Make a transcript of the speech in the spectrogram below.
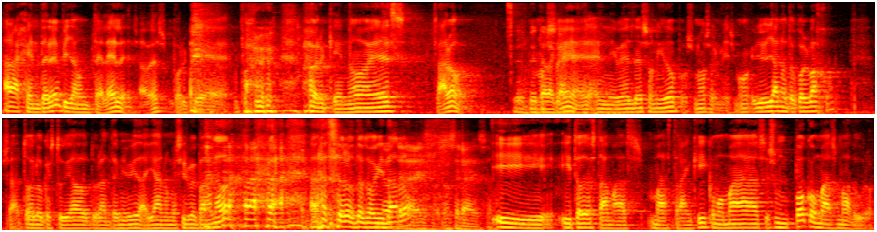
a la gente le pilla un telele, ¿sabes? Porque, por- porque no es. Claro, no sé, el nivel de sonido pues no es el mismo. Yo ya no toco el bajo, o sea, todo lo que he estudiado durante mi vida ya no me sirve para nada. Ahora solo toco No guitarra. será eso, no será eso. Y, y todo está más, más tranqui, como más, es un poco más maduro.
